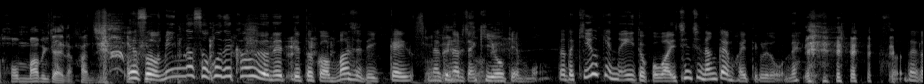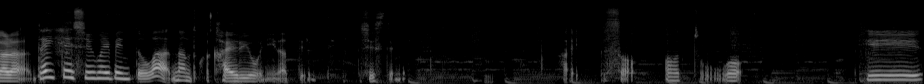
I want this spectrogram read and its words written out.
本場みたいな感じが。いやそうみんなそこで買うよねっていうとこはマジで一回なくなるじゃん崎陽軒も。ただ崎陽軒のいいとこは一日何回も入ってくるとこね。そうだから大体シウマイ弁当はなんとか買えるようになってるっていうシステム。はい。さああとはへえ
